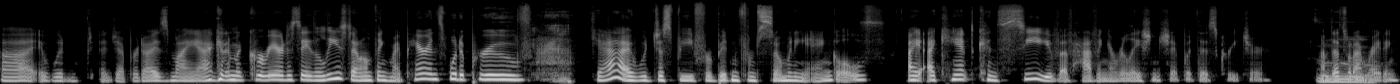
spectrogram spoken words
Uh, it would jeopardize my academic career to say the least. I don't think my parents would approve. Yeah, I would just be forbidden from so many angles. I, I can't conceive of having a relationship with this creature. Um, that's what I'm writing.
